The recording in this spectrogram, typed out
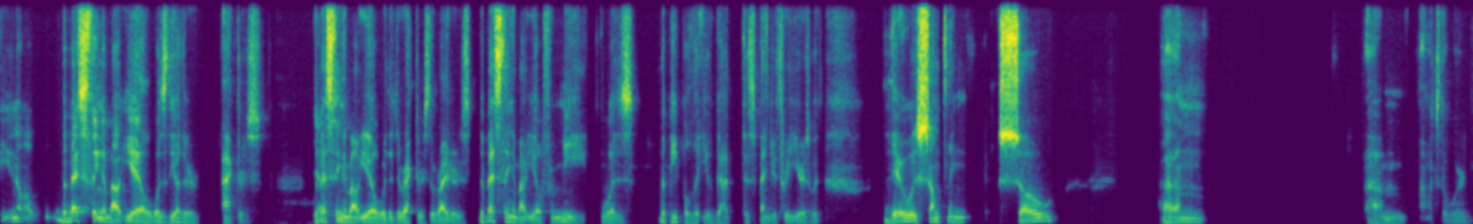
you know the best thing about yale was the other actors the Yeah. best thing about yale were the directors the writers the best thing about yale for me was the people that you got to spend your three years with there was something so um um what's the word?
